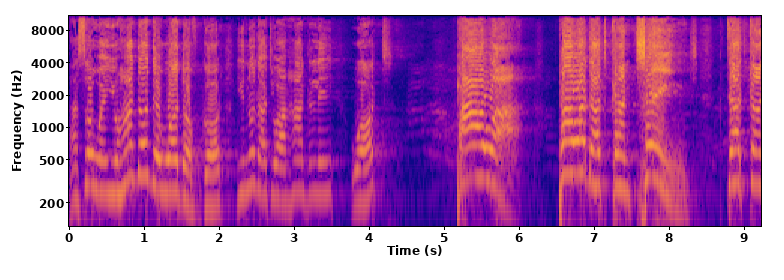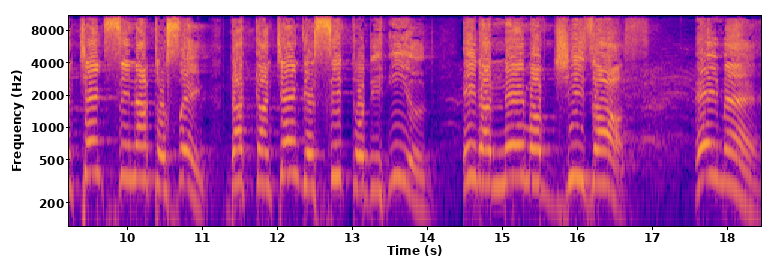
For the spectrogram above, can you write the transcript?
And so when you handle the word of God, you know that you are handling what? Power. Power that can change. That can change sinner to saint. That can change the sick to the healed. In the name of Jesus. Amen.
